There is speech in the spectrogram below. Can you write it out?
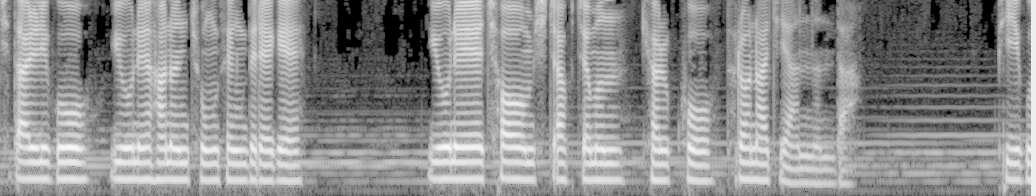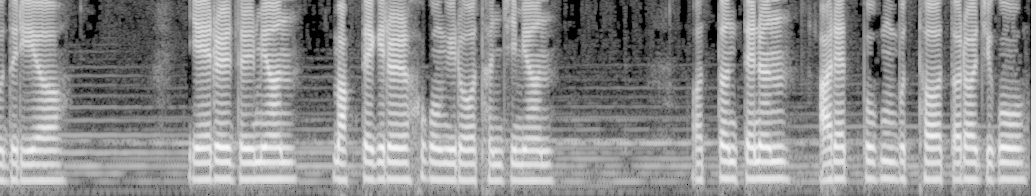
치달리고 윤회하는 중생들에게 윤회의 처음 시작점은 결코 드러나지 않는다. 비구들이여 예를 들면 막대기를 허공 위로 던지면 어떤 때는 아랫부분부터 떨어지고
